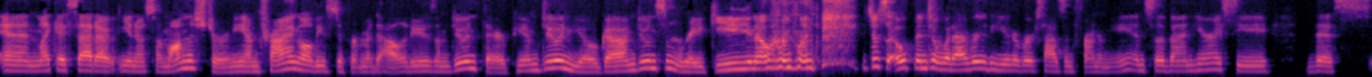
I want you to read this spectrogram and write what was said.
and like i said I, you know so i'm on this journey. I'm trying all these different modalities. I'm doing therapy. I'm doing yoga. I'm doing some reiki you know i'm like just open to whatever the universe has in front of me. And so then here i see this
